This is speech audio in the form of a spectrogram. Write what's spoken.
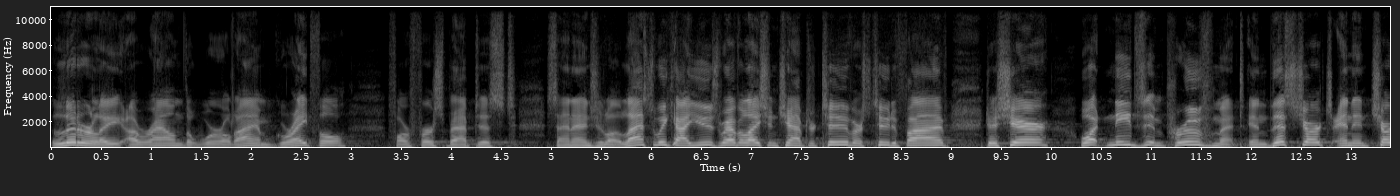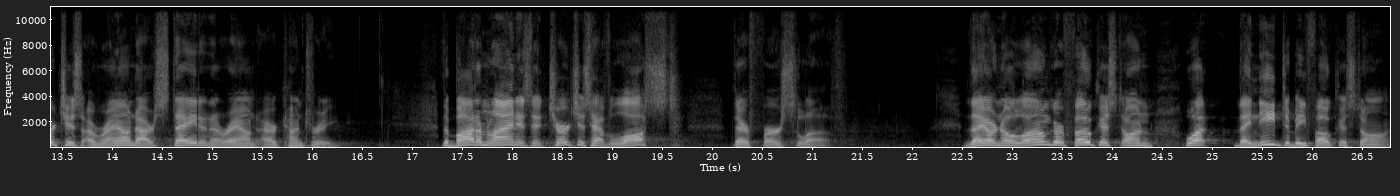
literally around the world. I am grateful for First Baptist San Angelo. Last week I used Revelation chapter 2, verse 2 to 5 to share what needs improvement in this church and in churches around our state and around our country. The bottom line is that churches have lost their first love. They are no longer focused on what they need to be focused on.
